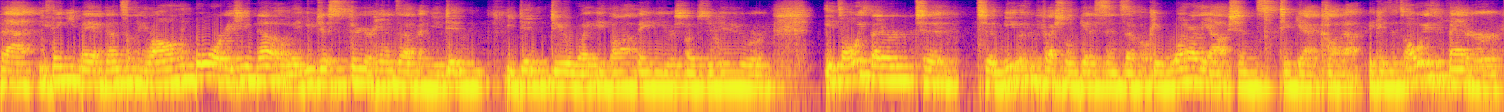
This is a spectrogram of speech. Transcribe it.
that you think you may have done something wrong, or if you know that you just threw your hands up and you didn't you didn't do what you thought maybe you were supposed to do, or it's always better to to meet with a professional and get a sense of okay, what are the options to get caught up? Because it's always better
